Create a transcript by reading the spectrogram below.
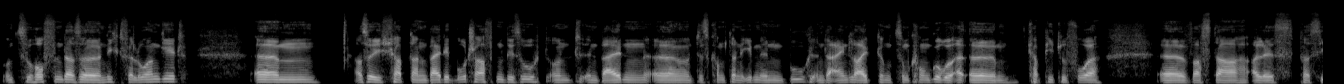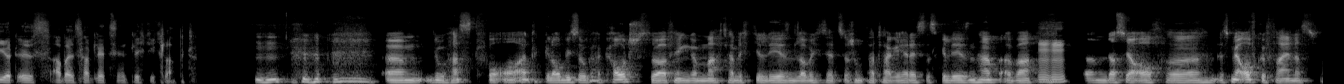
und zu hoffen, dass er nicht verloren geht. Ähm, also ich habe dann beide Botschaften besucht und in beiden, äh, das kommt dann eben im Buch in der Einleitung zum Kongo-Kapitel äh, vor, äh, was da alles passiert ist, aber es hat letztendlich geklappt. Mhm. ähm, du hast vor Ort, glaube ich, sogar Couchsurfing gemacht, habe ich gelesen. Glaube ich, ist jetzt schon ein paar Tage her, dass ich das gelesen habe. Aber mhm. ähm, das ja auch, äh, ist mir aufgefallen, das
